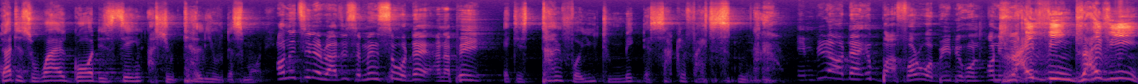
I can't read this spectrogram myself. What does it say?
That is why God is saying, I should tell you this morning. It is time for you to make the sacrifices now. Drive in, drive in.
